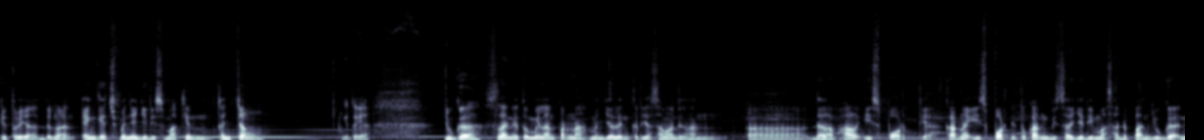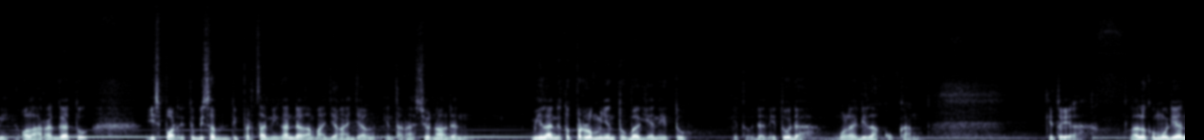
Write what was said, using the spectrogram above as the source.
gitu ya dengan engagementnya jadi semakin kenceng gitu ya juga selain itu Milan pernah menjalin kerjasama dengan uh, dalam hal e-sport ya, karena e-sport itu kan bisa jadi masa depan juga nih. Olahraga tuh e-sport itu bisa dipertandingkan dalam ajang-ajang internasional. Dan Milan itu perlu menyentuh bagian itu gitu. Dan itu udah mulai dilakukan gitu ya. Lalu kemudian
